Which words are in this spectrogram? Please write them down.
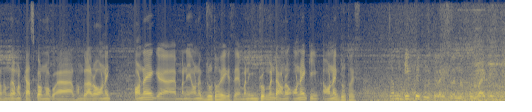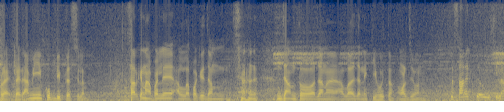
আলহামদুলিল্লাহ আমার কাজকর্ম আলহামদুলিল্লাহ আরও অনেক অনেক মানে অনেক দ্রুত হয়ে গেছে। মানে ইমপ্রুভমেন্টটা অনেক অনেক দ্রুত হয়েছে। রাইট রাইট আমি খুব ডিপ্রেস ছিলাম। স্যারকে না পাইলে আল্লাহ পাকে জান জানতো জানা আল্লাহ জানে কি হইতো আমার জীবনে। স্যার একটা উছিলা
